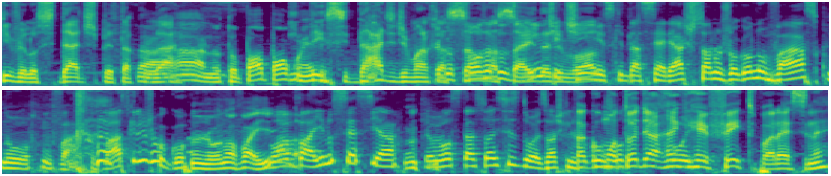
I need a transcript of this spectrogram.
Que velocidade espetacular. Ah, não tô pau a pau com ele. Intensidade de O marcação na dos saída 20 de bola. times que da Série A, acho que só não jogou no Vasco. No, no Vasco. No Vasco ele jogou. Não jogou no Havaí. No Havaí e no CSA. Eu vou citar só esses dois. Eu acho que ele Tá jogou com o motor de arranque 18. refeito, parece, né?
